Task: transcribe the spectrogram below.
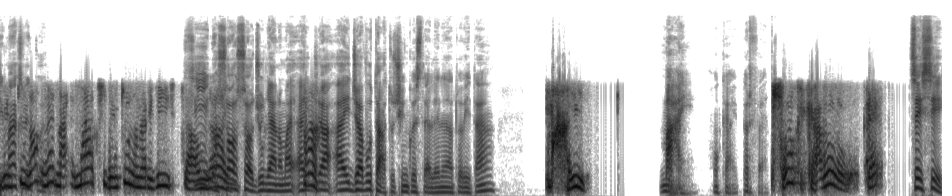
sì, Marx 21, no, ma Marx 21 è una rivista Sì, lo online. so, so Giuliano, ma hai, Ah. già, hai già votato 5 Stelle nella tua vita? Mai. Mai. Ok, perfetto. Solo che cavolo, eh, Sì, sì.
